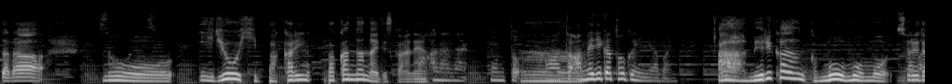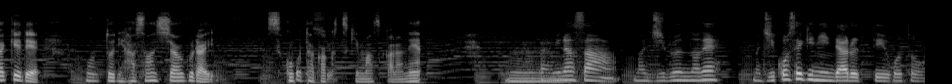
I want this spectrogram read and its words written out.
たら、もう医療費ばかり、ばかにならないですからねわ。からない。本当。うんあとアメリカ特にやばい。あ、アメリカなんかもうもうもう、それだけで本当に破産しちゃうぐらい、すごく高くつきますからね。うんだから皆さん、まあ、自分のね、まあ、自己責任であるっていうことをね、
